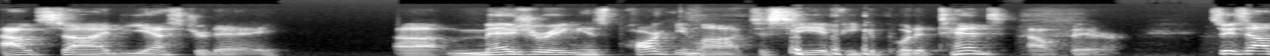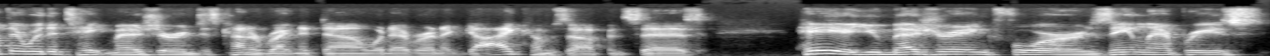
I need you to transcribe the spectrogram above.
outside yesterday uh, measuring his parking lot to see if he could put a tent out there. So he's out there with a tape measure and just kind of writing it down, whatever. And a guy comes up and says, Hey, are you measuring for Zane Lamprey's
